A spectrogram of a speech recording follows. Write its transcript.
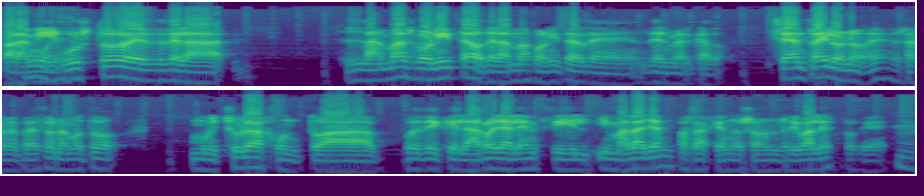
Para Muy mi bonita. gusto es de la, la más bonita o de las más bonitas de- del mercado. Sean trail o no, ¿eh? O sea, me parece una moto muy chula junto a puede que la Royal Enfield Himalayan, pasa que no son rivales porque Mm.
